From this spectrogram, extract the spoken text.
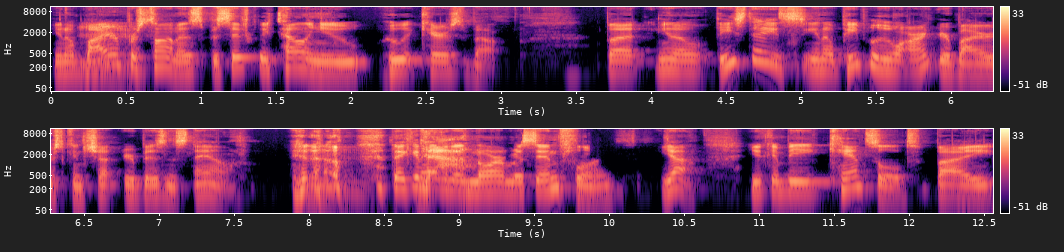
you know mm. buyer persona is specifically telling you who it cares about but you know these days you know people who aren't your buyers can shut your business down you know mm. they can yeah. have an enormous influence yeah you can be canceled by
